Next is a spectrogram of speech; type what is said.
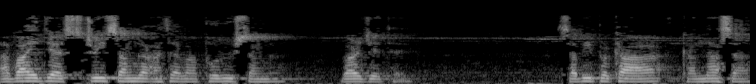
अवैध स्त्री संग अथवा पुरुष संग वर्जित। है सभी प्रकार का नशा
